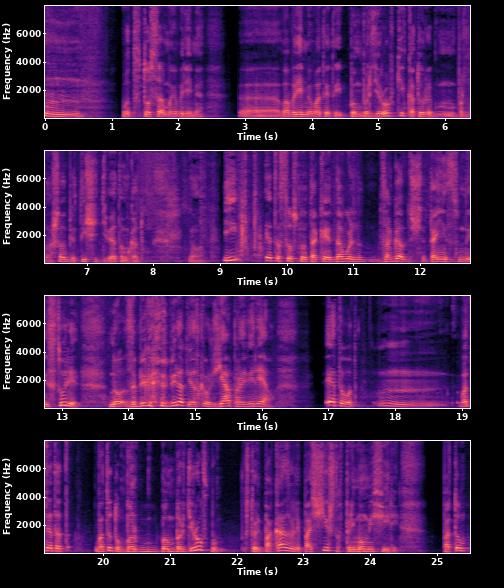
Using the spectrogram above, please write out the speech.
вот в то самое время, э, во время вот этой бомбардировки, которая произошла в 2009 году. И это, собственно, такая довольно загадочная, таинственная история, но забегая вперед, я скажу, я проверял. Это вот, вот, этот, вот эту бомбардировку, что ли, показывали почти что в прямом эфире. Потом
